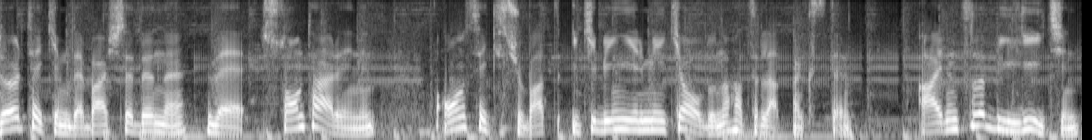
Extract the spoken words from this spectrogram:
4 Ekim'de başladığını ve son tarihinin 18 Şubat 2022 olduğunu hatırlatmak isterim. Ayrıntılı bilgi için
